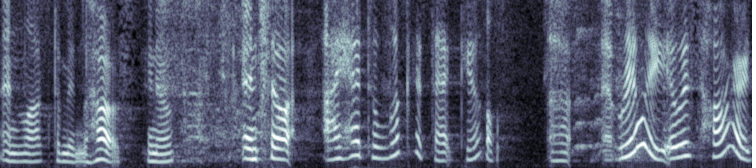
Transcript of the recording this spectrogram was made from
and lock them in the house, you know. and so I had to look at that guilt. Uh, really, it was hard.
